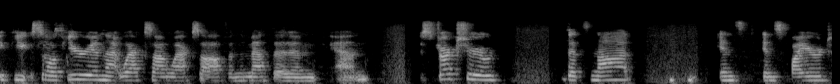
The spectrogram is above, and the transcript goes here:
if you so if you're in that wax on wax off and the method and and structure that's not in, inspired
